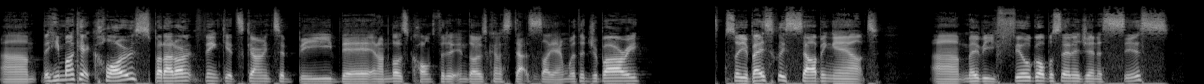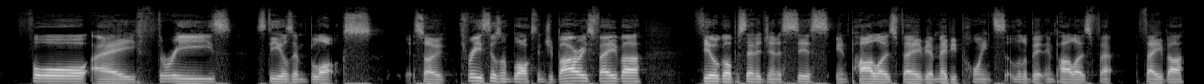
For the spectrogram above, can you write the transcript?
Um, he might get close, but I don't think it's going to be there, and I'm not as confident in those kind of stats as I am with a Jabari. So you're basically subbing out um, maybe field goal percentage and assists for a threes, steals, and blocks. So three steals and blocks in Jabari's favor, field goal percentage and assists in Paolo's favor, maybe points a little bit in Paolo's fa- favor,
